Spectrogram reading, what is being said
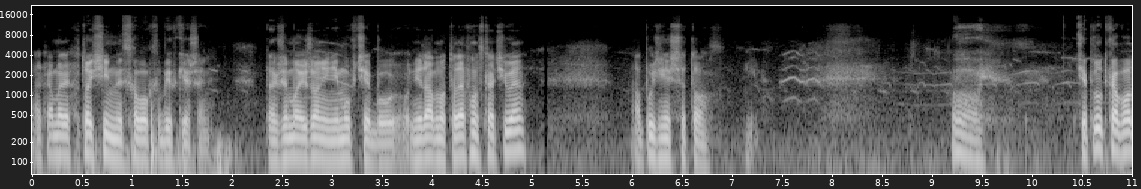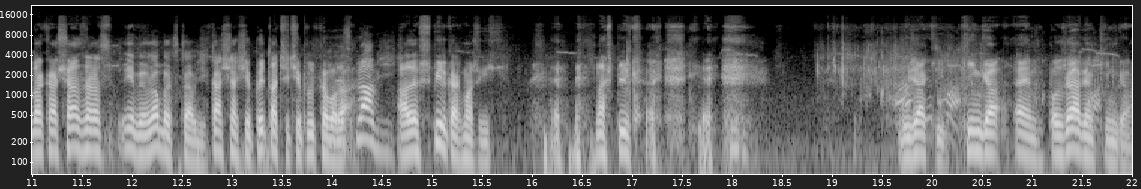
a kamerę ktoś inny schował sobie w kieszeń. Także mojej żonie nie mówcie, bo niedawno telefon straciłem, a później jeszcze to. Oj. Cieplutka woda Kasia, zaraz, nie wiem, Robert sprawdzi. Kasia się pyta, czy cieplutka woda. sprawdzić. Ale w szpilkach masz iść. Na szpilkach. Buziaki. Kinga M. Pozdrawiam Kinga.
